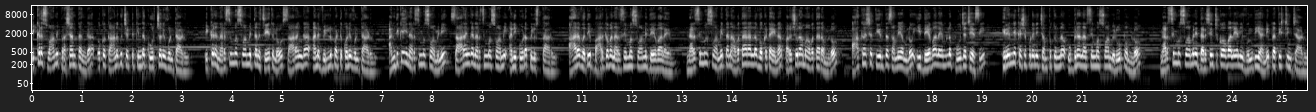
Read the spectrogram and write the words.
ఇక్కడ స్వామి ప్రశాంతంగా ఒక కానుగు చెట్టు కింద కూర్చొని ఉంటాడు. ఇక్కడ నరసింహస్వామి తన చేతిలో సారంగా అనే విల్లు పట్టుకొని ఉంటాడు. అందుకే ఈ నరసింహస్వామిని సారంగ నరసింహస్వామి అని కూడా పిలుస్తారు. ఆరవది భార్గవ నరసింహస్వామి దేవాలయం. నరసింహస్వామి తన అవతారాల్లో ఒకటైన పరశురామ అవతారంలో ఆకాశ తీర్థ సమయంలో ఈ దేవాలయంలో పూజ చేసి హిరణ్యకశపుడిని చంపుతున్న ఉగ్ర నరసింహస్వామి రూపంలో నరసింహస్వామిని దర్శించుకోవాలి అని ఉంది అని ప్రతిష్ఠించాడు.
